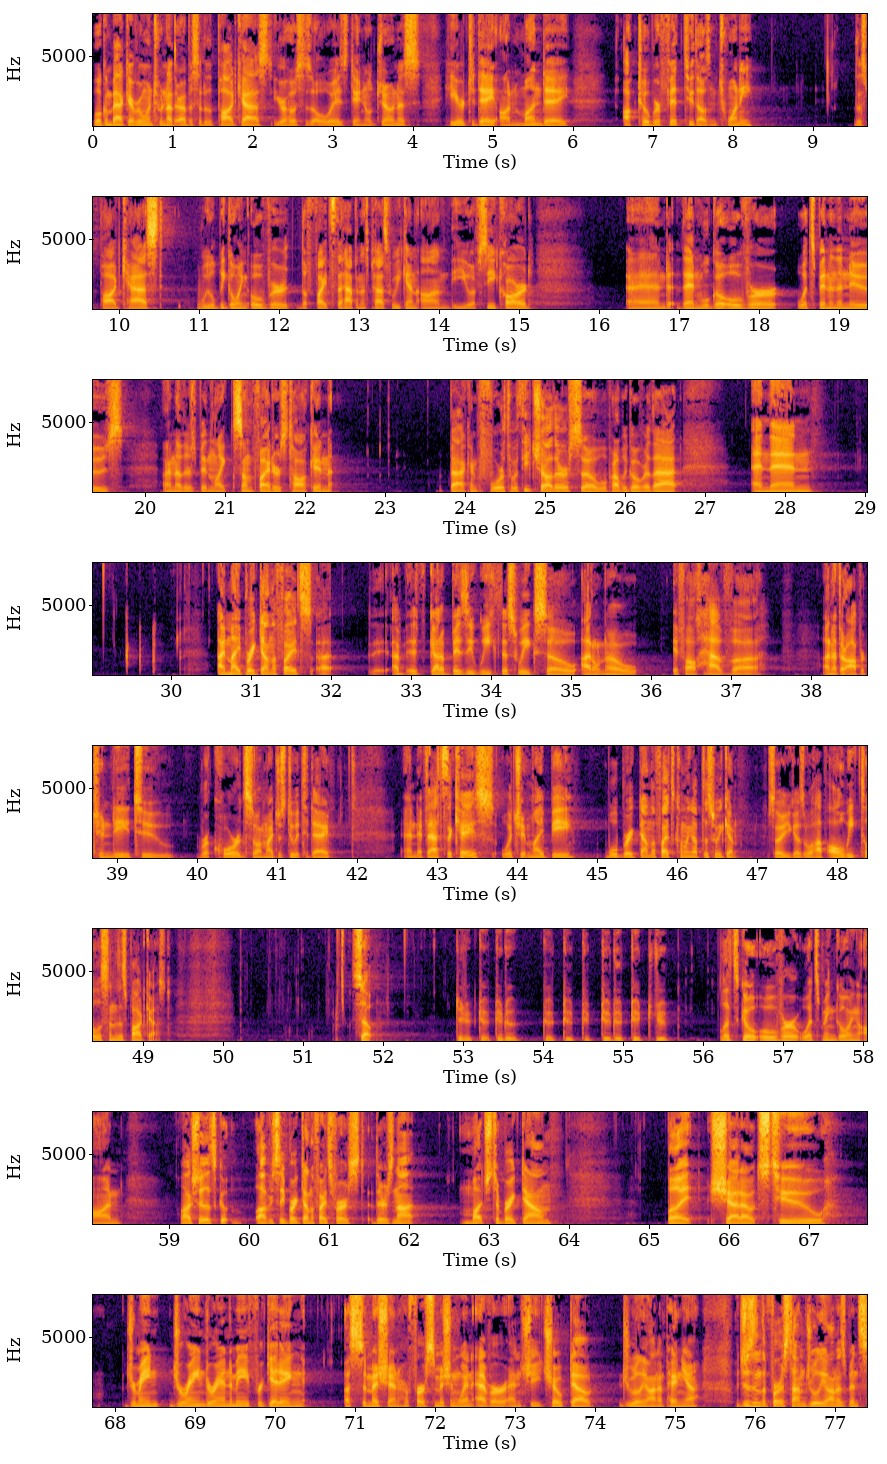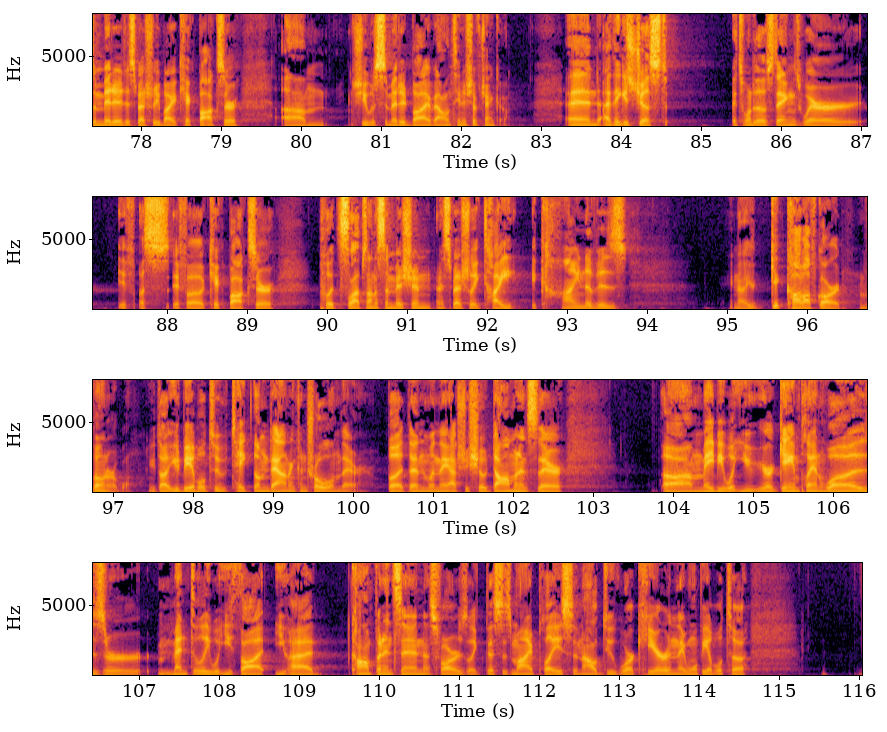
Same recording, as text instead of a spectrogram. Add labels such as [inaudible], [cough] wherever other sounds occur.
Welcome back, everyone, to another episode of the podcast. Your host, as always, Daniel Jonas, here today on Monday, October 5th, 2020. This podcast, we'll be going over the fights that happened this past weekend on the UFC card. And then we'll go over what's been in the news. I know there's been like some fighters talking back and forth with each other, so we'll probably go over that. And then I might break down the fights. Uh, I've got a busy week this week, so I don't know if I'll have uh, another opportunity to record, so I might just do it today. And if that's the case, which it might be, we'll break down the fights coming up this weekend. So you guys will have all week to listen to this podcast. So, let's go over what's been going on well, actually, let's go. Obviously, break down the fights first. There's not much to break down, but shout outs to Germaine de Randamie for getting a submission, her first submission win ever, and she choked out Juliana Pena, which isn't the first time Juliana's been submitted, especially by a kickboxer. Um, she was submitted by Valentina Shevchenko. And I think it's just, it's one of those things where if a if a kickboxer put slaps on a submission, especially tight, it kind of is. You know, you get caught off guard, vulnerable. You thought you'd be able to take them down and control them there, but then when they actually show dominance there, um, maybe what you, your game plan was, or mentally what you thought you had confidence in, as far as like this is my place and I'll do work here, and they won't be able to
